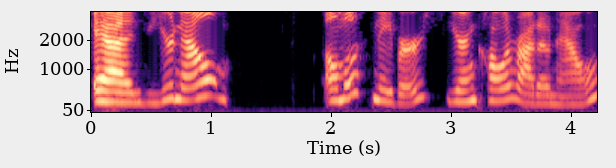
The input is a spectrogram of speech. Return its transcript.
And you're now almost neighbors. You're in Colorado now.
